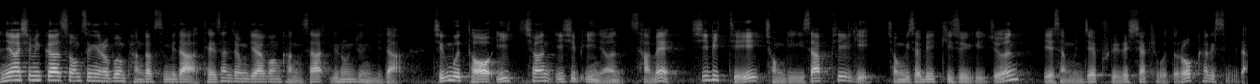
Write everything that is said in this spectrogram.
안녕하십니까 수험생 여러분 반갑습니다. 대산전기학원 강사 윤홍중입니다. 지금부터 2022년 3회 CBT 전기기사 필기 전기섭이 기술기준 예상문제 풀이를 시작해 보도록 하겠습니다.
